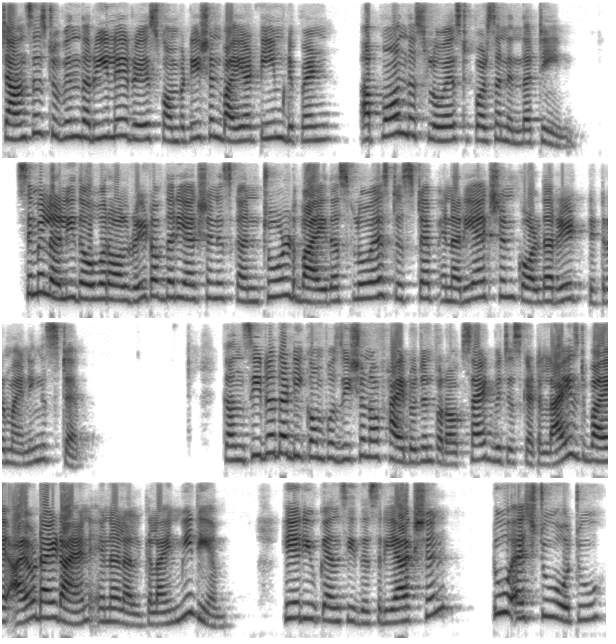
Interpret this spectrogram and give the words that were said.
chances to win the relay race competition by a team depend upon the slowest person in the team. Similarly, the overall rate of the reaction is controlled by the slowest step in a reaction called the rate determining step. Consider the decomposition of hydrogen peroxide which is catalyzed by iodide ion in an alkaline medium. Here you can see this reaction. 2H2O2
